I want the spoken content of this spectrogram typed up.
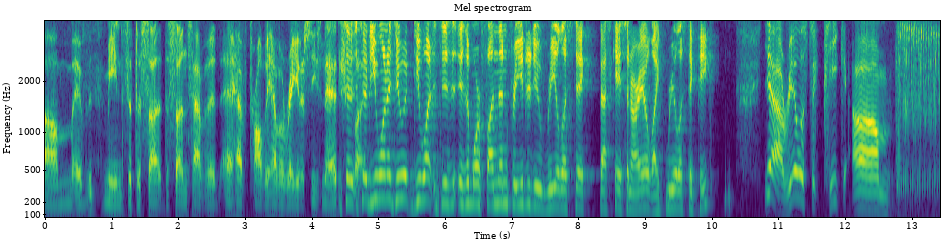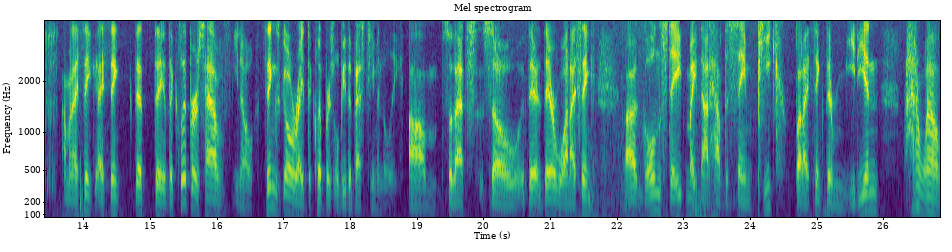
Um, it means that the Sun, the Suns have a, have probably have a regular season edge. So, so do you want to do it? Do you want? Is, is it more fun then for you to do realistic best case scenario, like realistic peak? Yeah, realistic peak. Um, I mean, I think I think that the the Clippers have you know things go right. The Clippers will be the best team in the league. Um, so that's so they're they're one. I think uh, Golden State might not have the same peak, but I think their median. I don't well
